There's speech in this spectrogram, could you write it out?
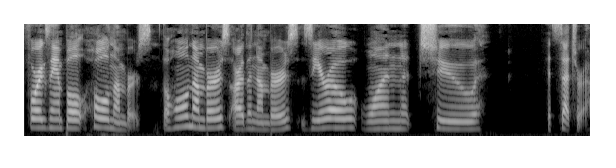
For example, whole numbers. The whole numbers are the numbers 0, 1, 2, etc.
